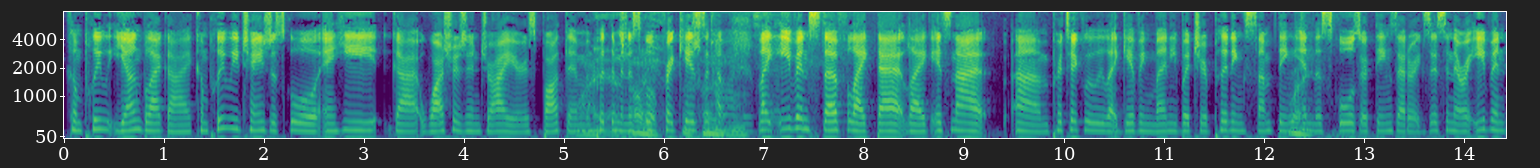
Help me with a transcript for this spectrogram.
completely young black guy, completely changed the school, and he got washers and dryers, bought them, and Oh, put them in the saw school you. for kids I to come. Like even stuff like that. Like it's not um, particularly like giving money, but you're putting something Right. in the schools or things that are existing there, or even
